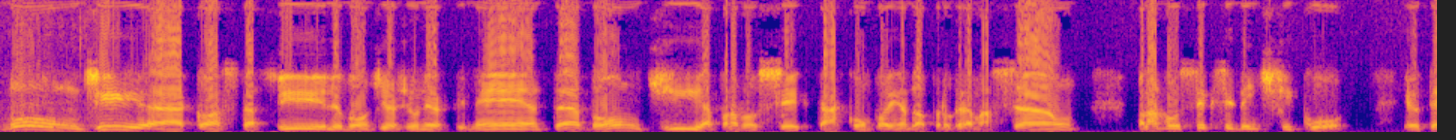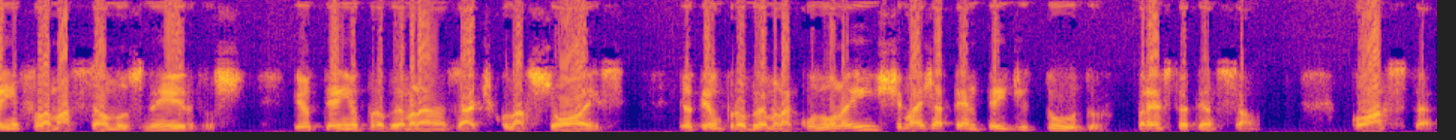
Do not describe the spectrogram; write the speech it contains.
Bom dia, Costa Filho. Bom dia, Júnior Pimenta. Bom dia para você que está acompanhando a programação. Para você que se identificou, eu tenho inflamação nos nervos, eu tenho problema nas articulações, eu tenho um problema na coluna, ixi, mas já tentei de tudo. Presta atenção. Costa,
